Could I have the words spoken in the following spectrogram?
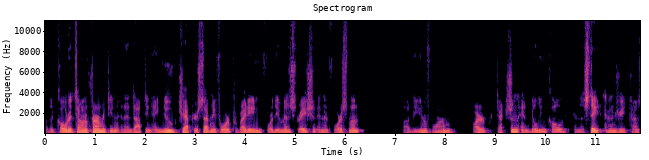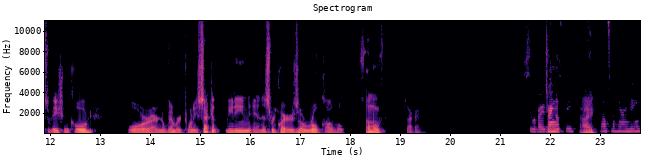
of the Code of Town of Farmington and adopting a new chapter seventy-four, providing for the administration and enforcement of the Uniform Fire Protection and Building Code and the State Energy Conservation Code for our November twenty-second meeting, and this requires a roll call vote. So moved. Second. Supervisor Ingalsbe, Aye. Councilman Herendeen,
